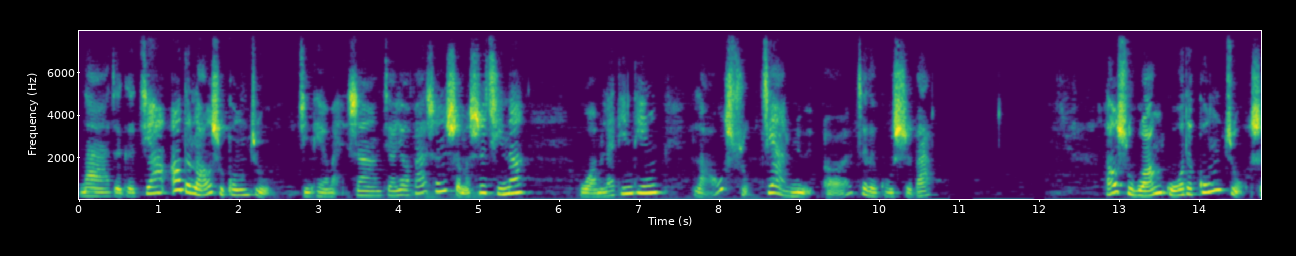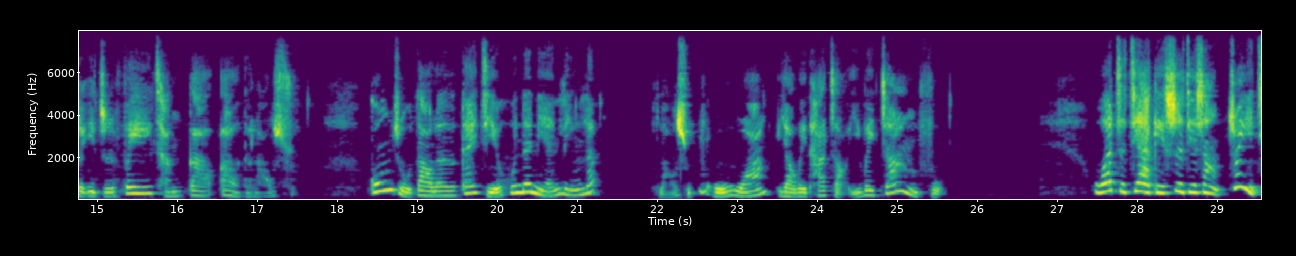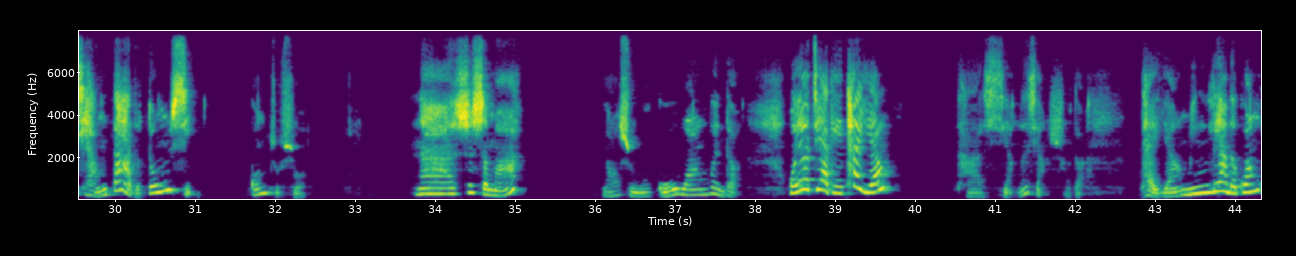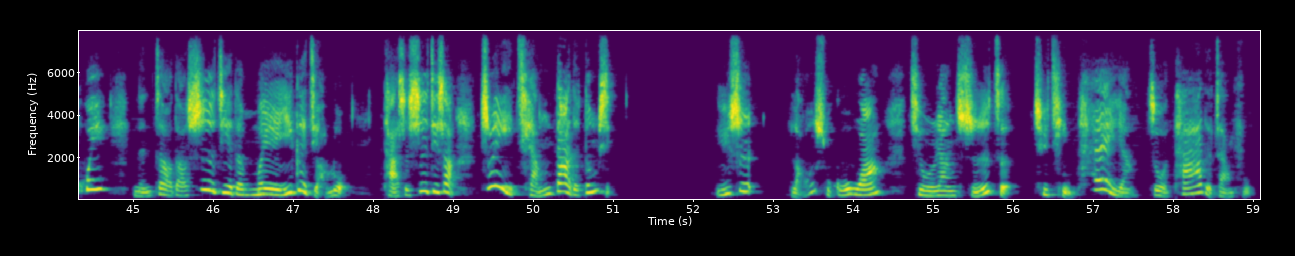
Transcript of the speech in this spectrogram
那这个骄傲的老鼠公主今天晚上将要发生什么事情呢？我们来听听《老鼠嫁女儿》这个故事吧。老鼠王国的公主是一只非常高傲的老鼠。公主到了该结婚的年龄了，老鼠国王要为她找一位丈夫。我只嫁给世界上最强大的东西，公主说。那是什么？老鼠国王问道。我要嫁给太阳。他想了想，说道：“太阳明亮的光辉能照到世界的每一个角落，它是世界上最强大的东西。”于是，老鼠国王就让使者。去请太阳做她的丈夫。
